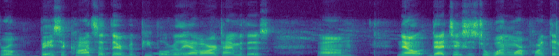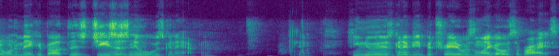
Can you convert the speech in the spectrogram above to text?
Real basic concept there, but people really have a hard time with this. Um, now, that takes us to one more point that I want to make about this. Jesus knew what was going to happen. Okay, He knew he was going to be betrayed. It wasn't like, oh, surprise.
